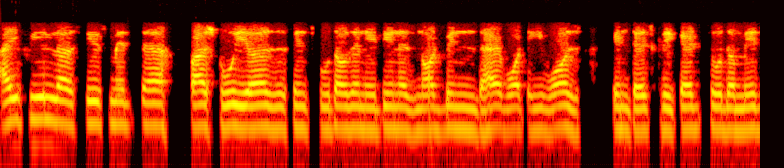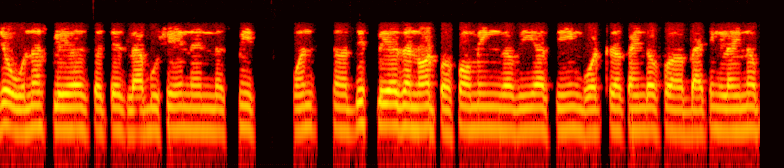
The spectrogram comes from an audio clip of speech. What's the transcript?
I feel uh, Steve Smith, uh, past two years since 2018, has not been that what he was in Test cricket. So the major owners players such as Labuschagne and Smith, once these players are not performing, we are seeing what kind of batting lineup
